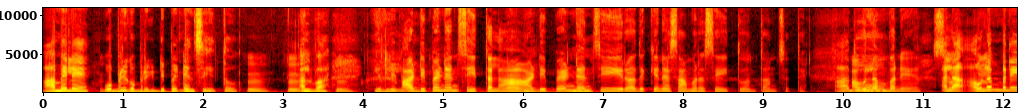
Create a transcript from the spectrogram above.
ಆಮೇಲೆ ಒಬ್ರಿಗೊಬ್ರಿಗೆ ಡಿಪೆಂಡೆನ್ಸಿ ಇತ್ತು. ಅಲ್ವಾ? ಇರಲಿಲ್ಲ. ಆ ಡಿಪೆಂಡೆನ್ಸಿ ಇತ್ತಲ್ಲ ಆ ಡಿಪೆಂಡೆನ್ಸಿ ಇರೋದಕ್ಕೇನೆ ಸಾಮರಸ್ಯ ಇತ್ತು ಅಂತ ಅನ್ಸುತ್ತೆ. ಅವಲಂಬನೆ ಅಲ್ಲ ಅವಲಂಬನೆ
